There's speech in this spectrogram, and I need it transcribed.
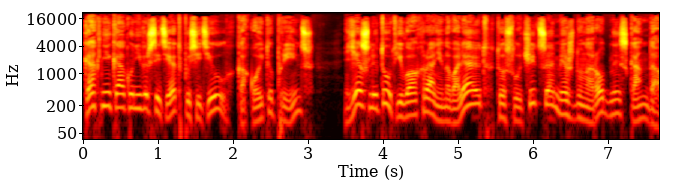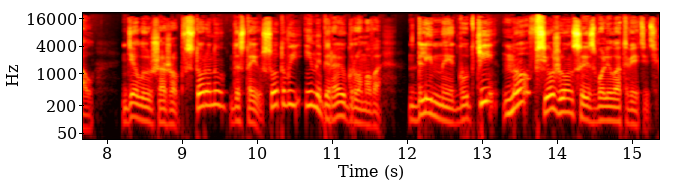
Как-никак университет посетил какой-то принц. Если тут его охране наваляют, то случится международный скандал. Делаю шажок в сторону, достаю сотовый и набираю Громова. Длинные гудки, но все же он соизволил ответить.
